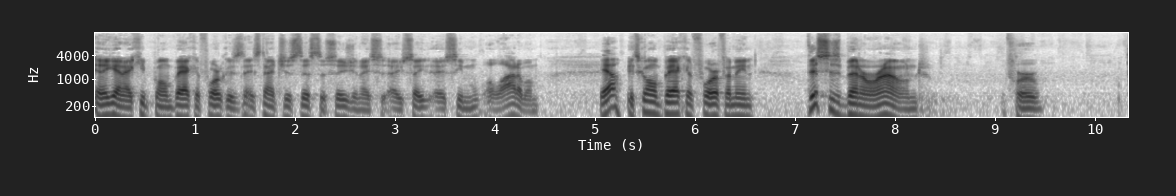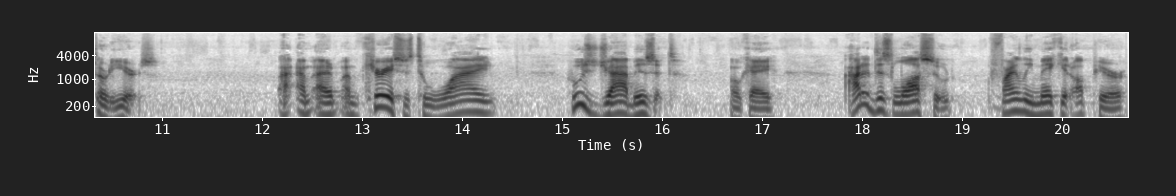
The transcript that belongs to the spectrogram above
And again, I keep going back and forth because it's not just this decision. I say I see a lot of them. Yeah, it's going back and forth. I mean, this has been around for thirty years. I, I'm I'm curious as to why, whose job is it? Okay, how did this lawsuit finally make it up here?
